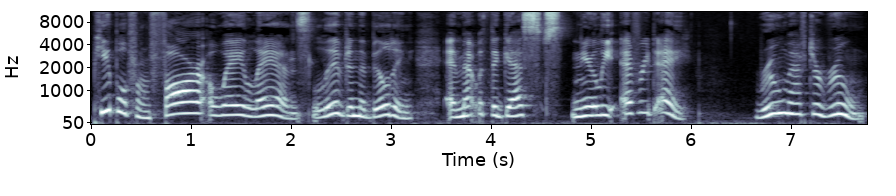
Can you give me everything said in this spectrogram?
People from far away lands lived in the building and met with the guests nearly every day. Room after room,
